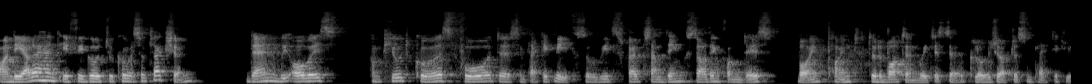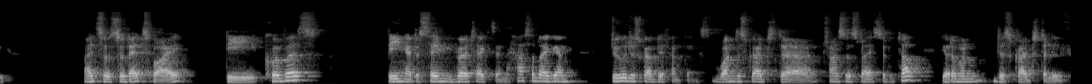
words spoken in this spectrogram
On the other hand, if we go to quiver subtraction, then we always compute quivers for the symplectic leaf. So we describe something starting from this point point to the bottom, which is the closure of the symplectic leaf. Right. So so that's why the quivers being at the same vertex in the Hasse diagram do describe different things. One describes the transverse slice to the top, the other one describes the leaf.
